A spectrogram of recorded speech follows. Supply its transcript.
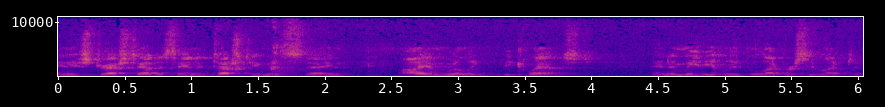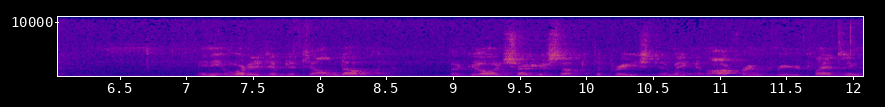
And he stretched out his hand and touched him, and saying, I am willing, be cleansed. And immediately the leprosy left him. And he ordered him to tell no one, but go and show yourself to the priest and make an offering for your cleansing,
